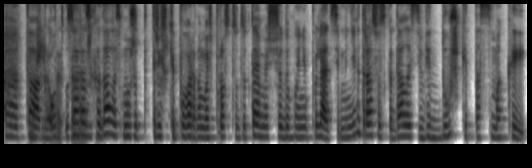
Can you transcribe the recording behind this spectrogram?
А, так, от зараз згадалась, може трішки повернемось просто до теми щодо маніпуляцій. Мені відразу згадались віддушки та смаки.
